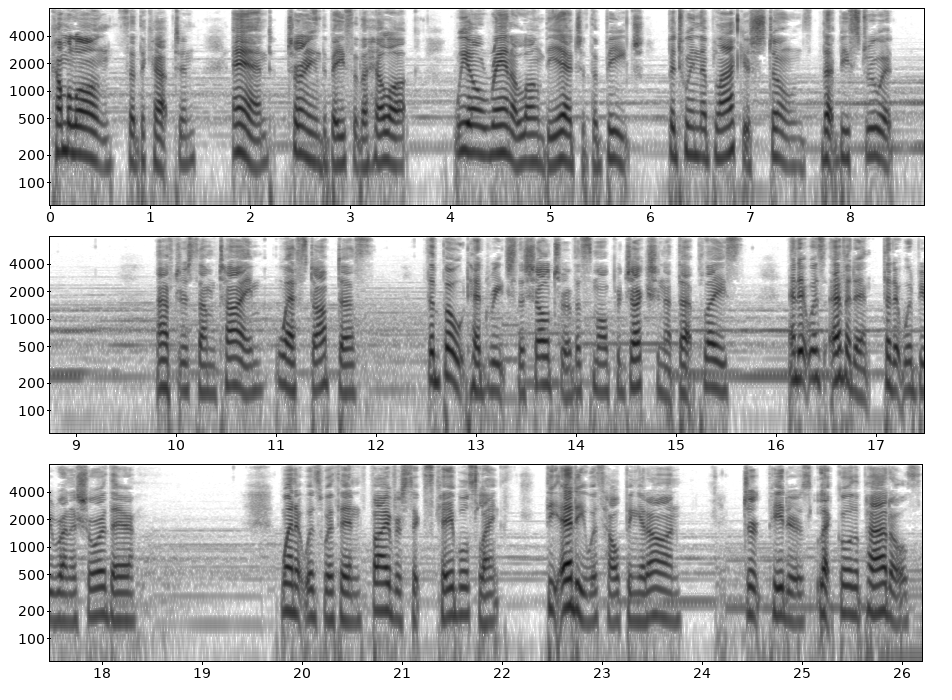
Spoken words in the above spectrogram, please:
"Come along," said the captain, and, turning the base of the hillock, we all ran along the edge of the beach between the blackish stones that bestrew it. After some time West stopped us. The boat had reached the shelter of a small projection at that place, and it was evident that it would be run ashore there. When it was within five or six cables' length, the eddy was helping it on. Dirk Peters let go the paddles,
